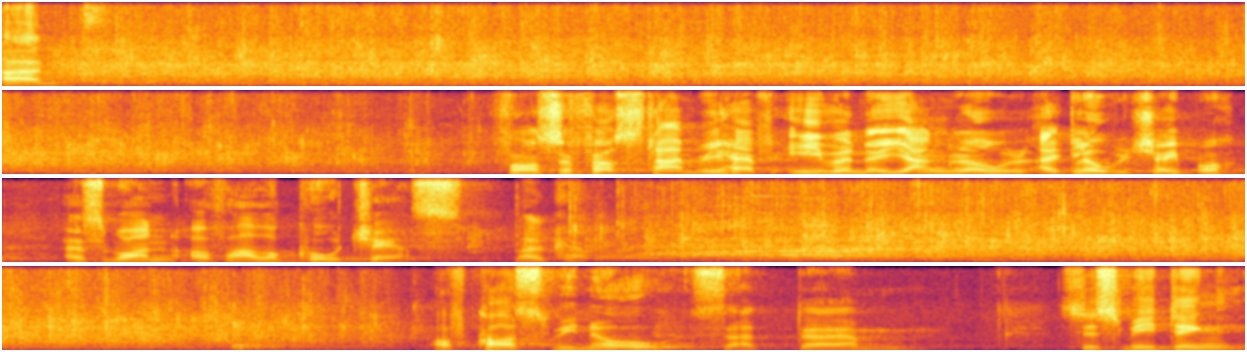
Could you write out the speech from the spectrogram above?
And for the first time, we have even a young global, a global shaper as one of our co-chairs. Welcome. Of course, we know that um, this meeting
